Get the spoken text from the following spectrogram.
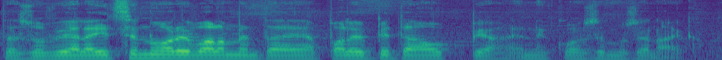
tässä on vielä itse nuori valmentaja ja paljon pitää oppia ennen kuin on semmoisen aika.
